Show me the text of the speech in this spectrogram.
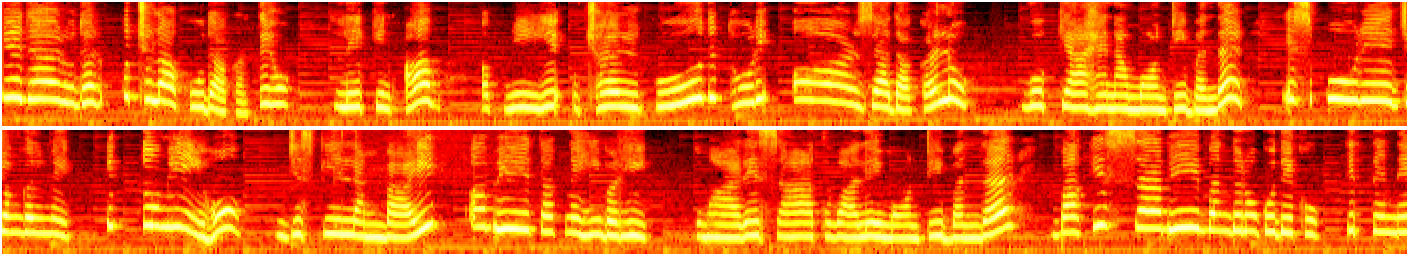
इधर उधर उछला कूदा करते हो, लेकिन अब अपनी ये उछल कूद थोड़ी और ज़्यादा कर लो। वो क्या है ना मोंटी बंदर? इस पूरे जंगल में एक तुम ही हो जिसकी लंबाई अभी तक नहीं बढ़ी। तुम्हारे साथ वाले मोंटी बंदर बाकी सभी बंदरों को देखो, कितने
